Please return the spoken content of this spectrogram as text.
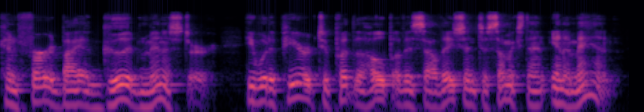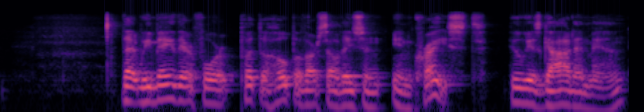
conferred by a good minister, he would appear to put the hope of his salvation to some extent in a man. That we may therefore put the hope of our salvation in Christ, who is God and man,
